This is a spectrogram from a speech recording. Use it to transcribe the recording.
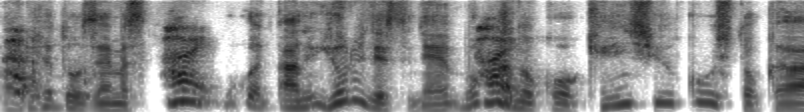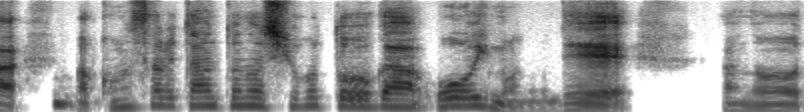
ありがとうございます。はい。僕は、あの、夜ですね、僕は、あの、こう、研修講師とか、まあ、コンサルタントの仕事が多いもので、あの、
